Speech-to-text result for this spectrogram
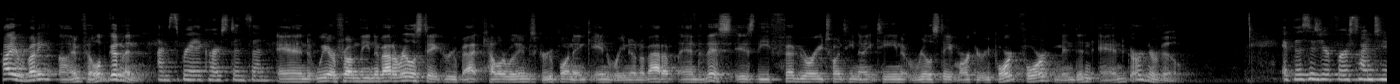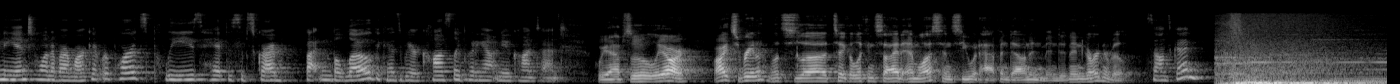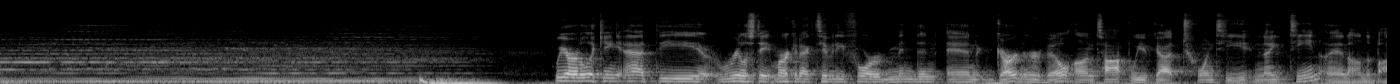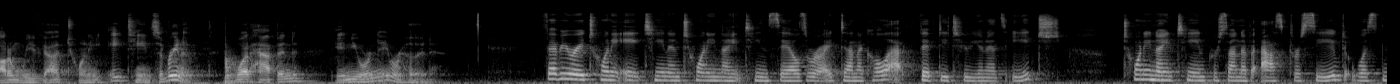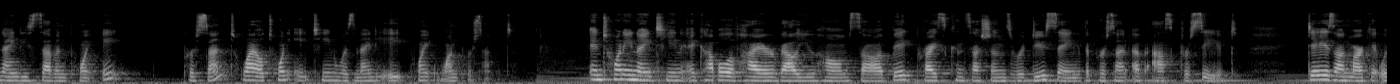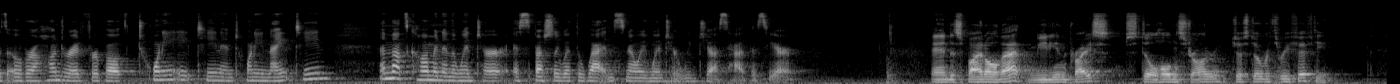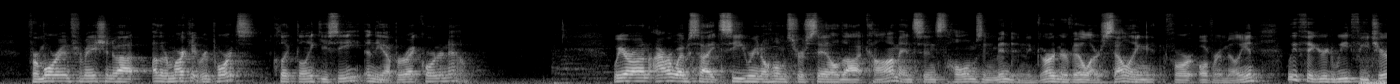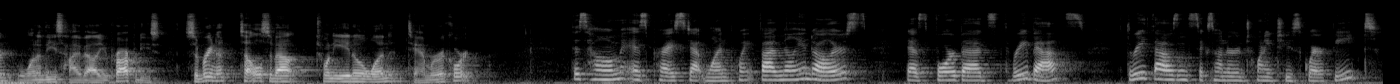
Hi everybody, I'm Philip Goodman. I'm Sabrina Karstensen. And we are from the Nevada Real Estate Group at Keller Williams Group 1 Inc. in Reno, Nevada. And this is the February 2019 Real Estate Market Report for Minden and Gardnerville. If this is your first time tuning in to one of our market reports, please hit the subscribe button below because we are constantly putting out new content. We absolutely are. All right, Sabrina, let's uh, take a look inside MLS and see what happened down in Minden and Gardnerville. Sounds good. We are looking at the real estate market activity for Minden and Gardnerville. On top, we've got 2019, and on the bottom, we've got 2018. Sabrina, what happened in your neighborhood? February 2018 and 2019 sales were identical at 52 units each. 2019% of asked received was 97.8%, while 2018 was 98.1%. In 2019, a couple of higher value homes saw big price concessions reducing the percent of asked received. Days on market was over 100 for both 2018 and 2019, and that's common in the winter, especially with the wet and snowy winter we just had this year. And despite all that, median price still holding strong, just over 350. For more information about other market reports, click the link you see in the upper right corner now. We are on our website, crenohomesforsale.com, and since homes in Minden and Gardnerville are selling for over a million, we figured we'd feature one of these high-value properties. Sabrina, tell us about 2801 Tamara Court. This home is priced at $1.5 million. It has four beds, three baths, 3,622 square feet.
